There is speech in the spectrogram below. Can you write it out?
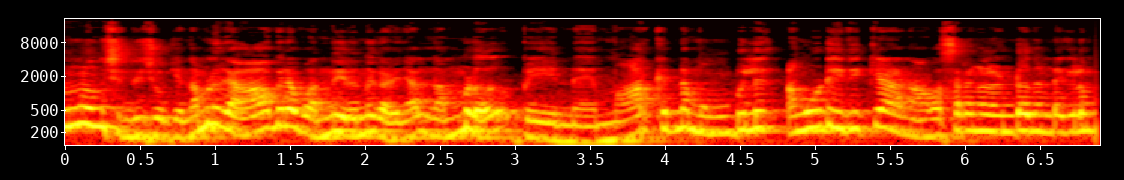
നിങ്ങളൊന്ന് ചിന്തിച്ചു നോക്കിയാൽ നമ്മൾ രാവിലെ വന്നിരുന്ന് കഴിഞ്ഞാൽ നമ്മൾ പിന്നെ മാർക്കറ്റിന്റെ മുമ്പിൽ അങ്ങോട്ട് ഇരിക്കുകയാണ്. അവസരങ്ങൾ ഉണ്ടെന്നുണ്ടെങ്കിലും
